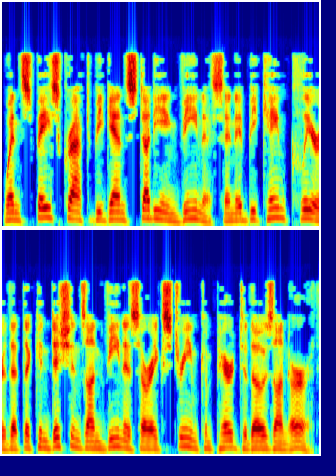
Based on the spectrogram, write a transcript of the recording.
when spacecraft began studying Venus and it became clear that the conditions on Venus are extreme compared to those on Earth.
